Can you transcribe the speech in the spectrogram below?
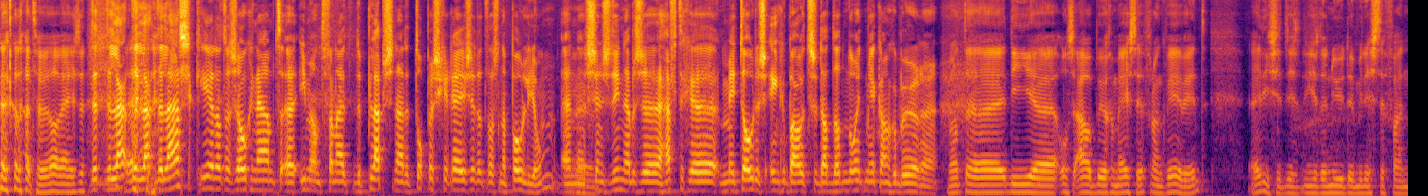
Laten we wel wezen. De, de, la- de, la- de laatste keer dat er zogenaamd eh, iemand vanuit de plebs naar de top is gerezen, dat was Napoleon. En sindsdien hebben ze heftige methodes ingebouwd, zodat dat nooit meer kan gebeuren. Want die, onze oude burgemeester, Frank Weerwind... die, zit, die, die is er nu de minister van...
